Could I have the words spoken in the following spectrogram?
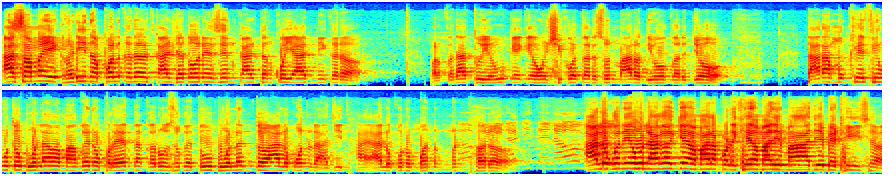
આ સમય ઘડીને પલ કદાચ કાલ જતો રહેશે ને કાલ તને કોઈ યાદ નહીં કરે. પણ કદાચ તું એવું કે કે હું શીખોતર છું ને મારો દીવો કરજો. તારા મુખેથી હું તો બોલાવા માંગવાનો પ્રયત્ન કરું છું કે તું બોલે તો આ લોકોને રાજી થાય આ લોકોનું મન મન ઠર. આ લોકોને એવું લાગે કે અમારા પડખે અમારી માં આજે બેઠી છે.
